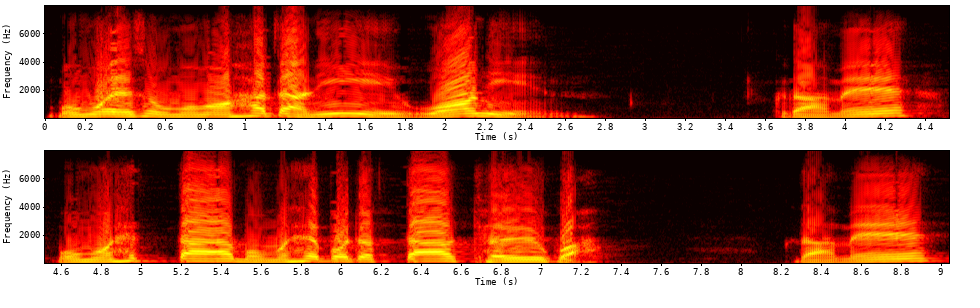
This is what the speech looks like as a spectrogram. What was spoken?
뭐뭐해서 뭐뭐 하다니 원인 그 다음에 뭐뭐 했다 뭐뭐 해버렸다 결과 그 다음에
